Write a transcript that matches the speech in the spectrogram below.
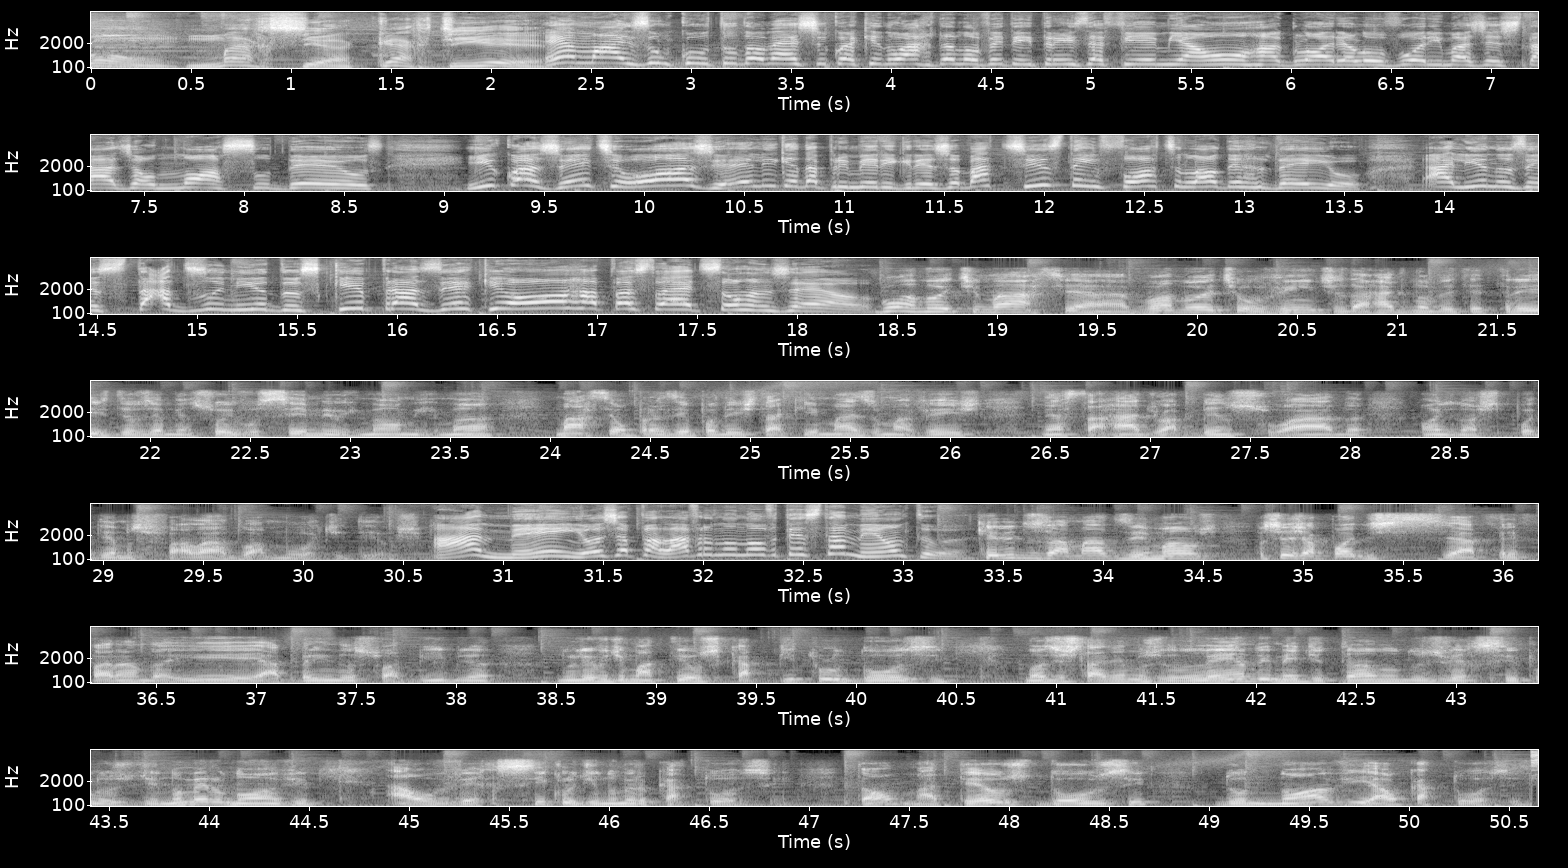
com Márcia Cartier. É mais um culto doméstico aqui no Ar da 93 FM. A honra, glória, louvor e majestade ao nosso Deus. E com a gente hoje, ele que é da primeira igreja batista em Fort Lauderdale, ali nos Estados Unidos. Que prazer, que honra, pastor Edson Rangel. Boa noite, Márcia. Boa noite, ouvintes da Rádio 93. Deus abençoe você, meu irmão, minha irmã. Márcia, é um prazer poder estar aqui mais uma vez nesta rádio abençoada, onde nós podemos falar do amor amor de Deus. Amém. Hoje a palavra no Novo Testamento. Queridos amados irmãos, você já pode se preparando aí, abrindo a sua Bíblia no livro de Mateus, capítulo 12. Nós estaremos lendo e meditando dos versículos de número 9 ao versículo de número 14. Então, Mateus 12, do 9 ao 14.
